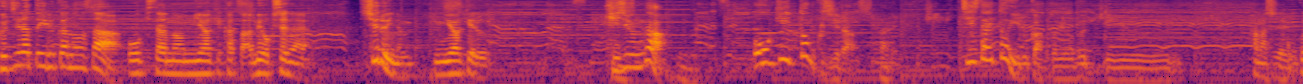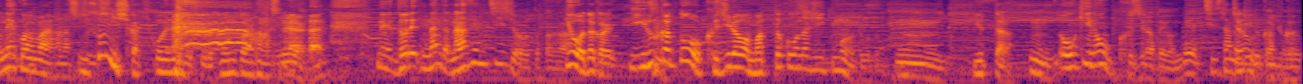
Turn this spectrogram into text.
クジラとイルカのさ大きさの見分け方あ大きさじゃない。種類の見分ける基準が大きいとクジラ。小さいとイルカと呼ぶっていう話でねこの前話し嘘にしか聞こえないんですけど 本当の話だよね。ねどれなんか何センチ以上とかが。要はだからイルカとクジラは全く同じ生き物ってこと？うん、言ったら。うん、大きいのをクジラと呼んで小さいのをイルカと呼ぶっ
